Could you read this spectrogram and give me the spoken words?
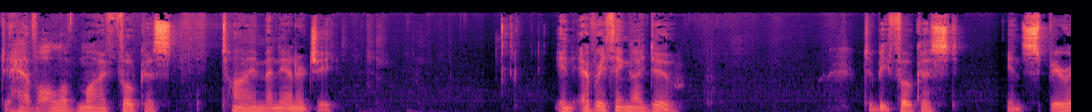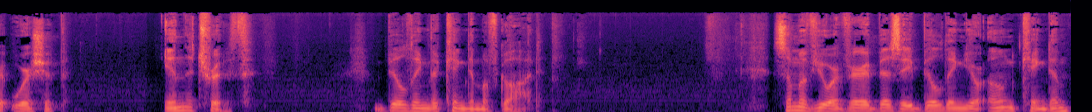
to have all of my focused time and energy in everything I do, to be focused in spirit worship, in the truth, building the kingdom of God. Some of you are very busy building your own kingdom.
